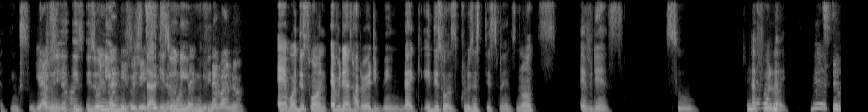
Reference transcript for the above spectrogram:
I think so. You It's only, it's, it's only in movies that it's only in like, movie. You never know. Eh, but this one, evidence had already been like it, this was closing statement, not evidence. So I feel know. like yeah, still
